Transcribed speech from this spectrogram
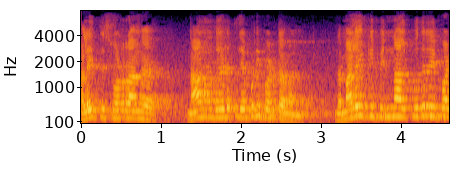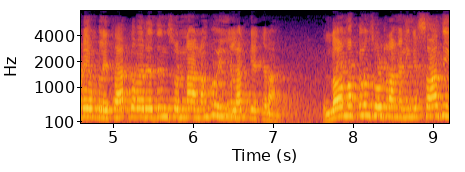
அழைத்து சொல்கிறாங்க நான் உங்களிடத்தில் எப்படிப்பட்டவன்? இந்த மலைக்கு பின்னால் குதிரை படை உங்களை தாக்க வருதுன்னு சொன்னால் நம்புவீங்களான்னு கேட்குறாங்க எல்லா மக்களும் சொல்கிறாங்க நீங்கள் சாதி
